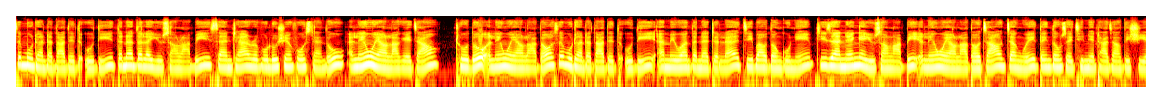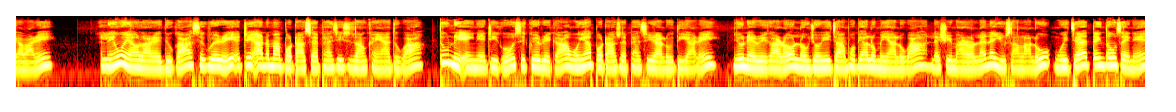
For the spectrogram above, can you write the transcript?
စစ်မှုထမ်းတပ်သားတူသည်တနက်တက်လက်ယူဆောင်လာပြီး Santan Revolution Force တန်သို့အလင်းဝင်ရောက်လာခဲ့ကြောင်းထို့သောအလင်းဝင်ရောက်လာသောစစ်မှုထမ်းတပ်သားတူသည် MA1 တနက်တက်လက်ကြီးပေါက်3ခုနှင့်ကြီးစံနှဲငယ်ယူဆောင်လာပြီးအလင်းဝင်ရောက်လာသောကြောင့်ကြက်ငွေ330ချီးမြှင့်ထားကြောင်းသိရှိရပါသည် အလင်းဝင်ရောက်လာတဲ့သူကစစ်ခွေးတွေအတင်းအဓမ္မပေါ်တာဆွဲဖမ်းဆီးစုဆောင်ခံရသူပါသူ့နေအိမ်ထဲထိကိုစစ်ခွေးတွေကဝင်ရောက်ပေါ်တာဆွဲဖမ်းဆီးရလို့သိရတယ်မြို့နယ်တွေကတော့လုံခြုံရေးကြောင့်ဖော်ပြလို့မရလို့ပါလက်ရှိမှာတော့လက်နဲ့ယူဆောင်လာလို့ငွေကျပ်330နဲ့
